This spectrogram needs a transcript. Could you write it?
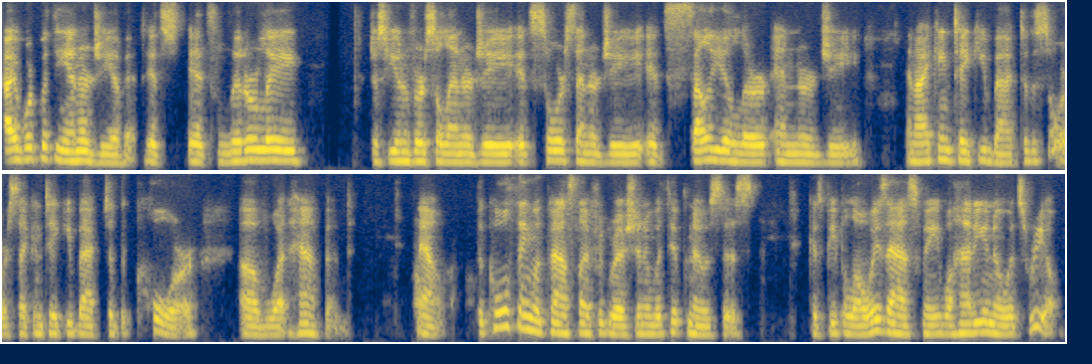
I work with the energy of it. It's, it's literally just universal energy. It's source energy. It's cellular energy. And I can take you back to the source. I can take you back to the core of what happened. Now, the cool thing with past life regression and with hypnosis, because people always ask me, well, how do you know it's real?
